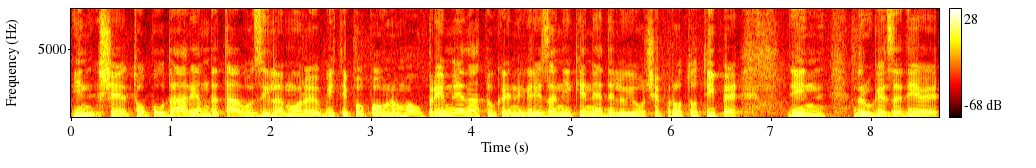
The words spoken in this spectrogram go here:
In še to poudarjam, da ta vozila morajo biti popolnoma upremljena, tukaj ne gre za neke nedelujoče prototipe in druge zadeve.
